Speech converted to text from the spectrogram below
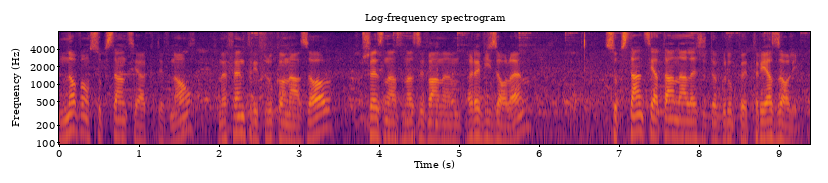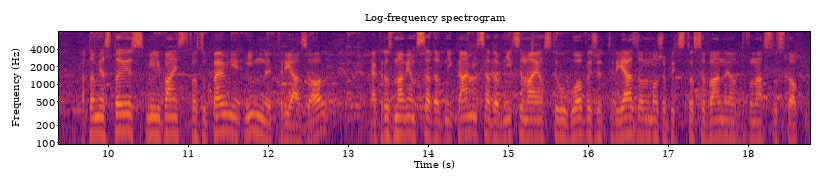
nową substancję aktywną, mefentrifluconazol, przez nas nazywaną rewizolem. Substancja ta należy do grupy triazoli. Natomiast to jest, mili Państwo, zupełnie inny triazol. Jak rozmawiam z sadownikami, sadownicy mają z tyłu głowy, że triazol może być stosowany od 12 stopni.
